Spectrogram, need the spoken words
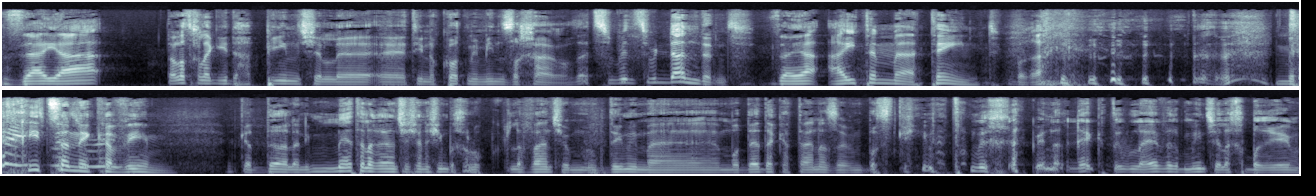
זה היה אתה לא צריך להגיד הפין של uh, uh, תינוקות ממין זכר. That's it's redundant. זה היה אייטם מהטיינט, ברק. מחיץ הנקבים. גדול, אני מת על הרעיון שיש אנשים בחלוק לבן שהם עובדים עם המודד הקטן הזה ובוסקים את המרחק בין הרקטום לעבר מין של עכברים.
